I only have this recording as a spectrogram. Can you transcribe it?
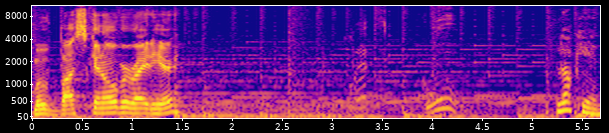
move Buskin over right here. Let's go. Lock in.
